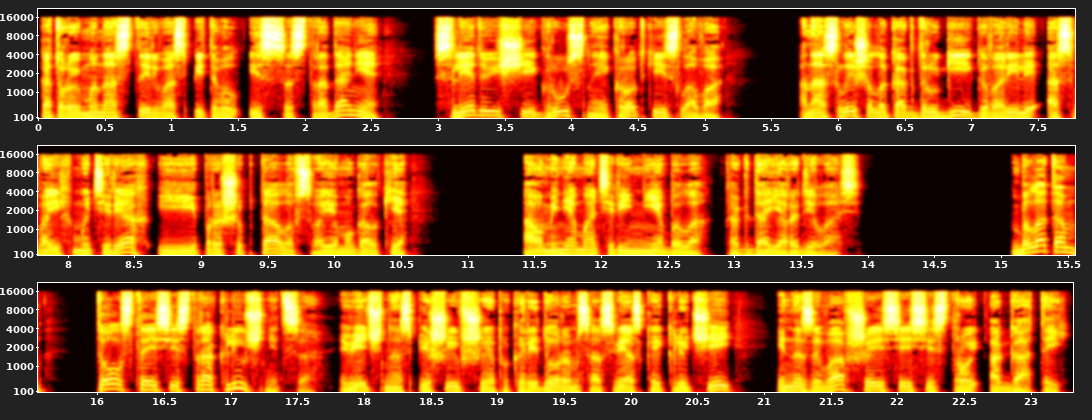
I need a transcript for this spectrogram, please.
которую монастырь воспитывал из сострадания, следующие грустные, кроткие слова. Она слышала, как другие говорили о своих матерях и прошептала в своем уголке «А у меня матери не было, когда я родилась». Была там толстая сестра-ключница, вечно спешившая по коридорам со связкой ключей и называвшаяся сестрой Агатой.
